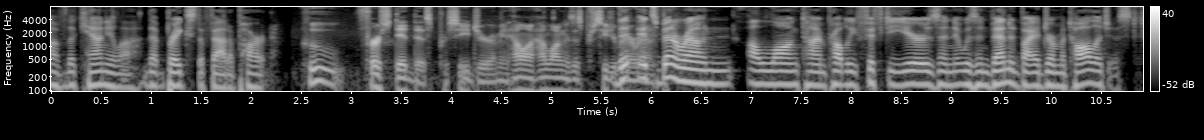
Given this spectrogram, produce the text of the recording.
of the cannula that breaks the fat apart who first did this procedure? I mean, how how long has this procedure been around? It's been around a long time, probably 50 years, and it was invented by a dermatologist.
